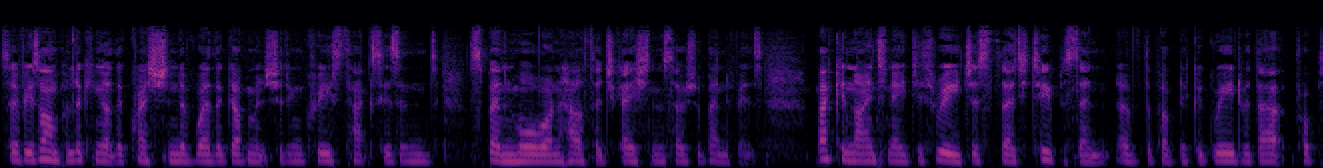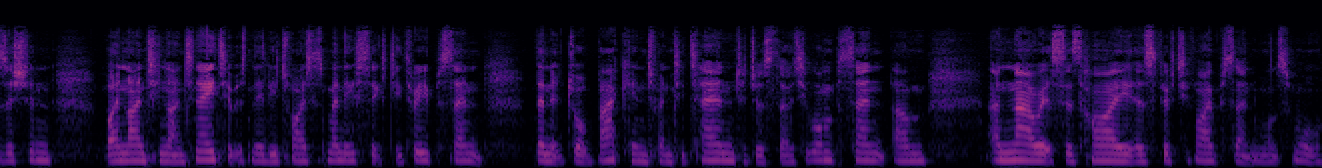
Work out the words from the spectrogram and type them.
so for example, looking at the question of whether government should increase taxes and spend more on health, education, and social benefits, back in 1983, just 32 percent of the public agreed with that proposition. By 1998, it was nearly twice as many, 63 percent. Then it dropped back in 2010 to just 31 percent. Um, and now it's as high as 55% once more.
